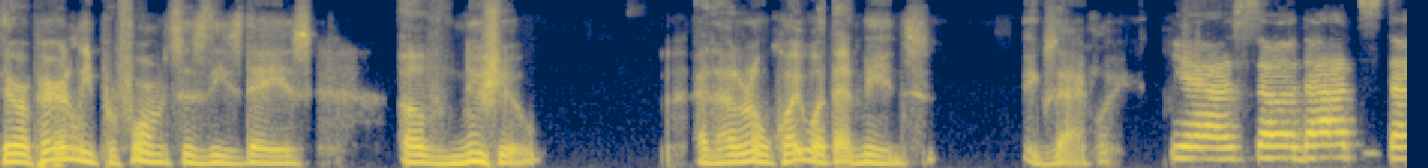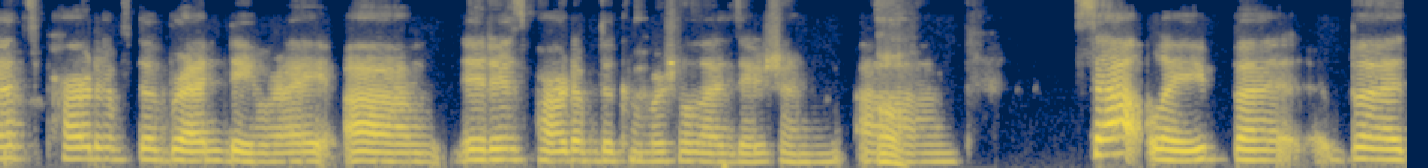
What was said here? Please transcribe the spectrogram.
There are apparently performances these days of Nushu. And I don't know quite what that means exactly. Yeah, so that's that's part of the branding, right? Um, it is part of the commercialization. Um, oh. sadly, but but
